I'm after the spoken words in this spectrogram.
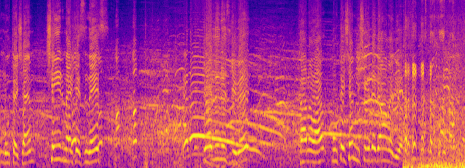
muhteşem. Şehir merkezindeyiz. Gördüğünüz gibi karnaval muhteşem bir şekilde devam ediyor.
